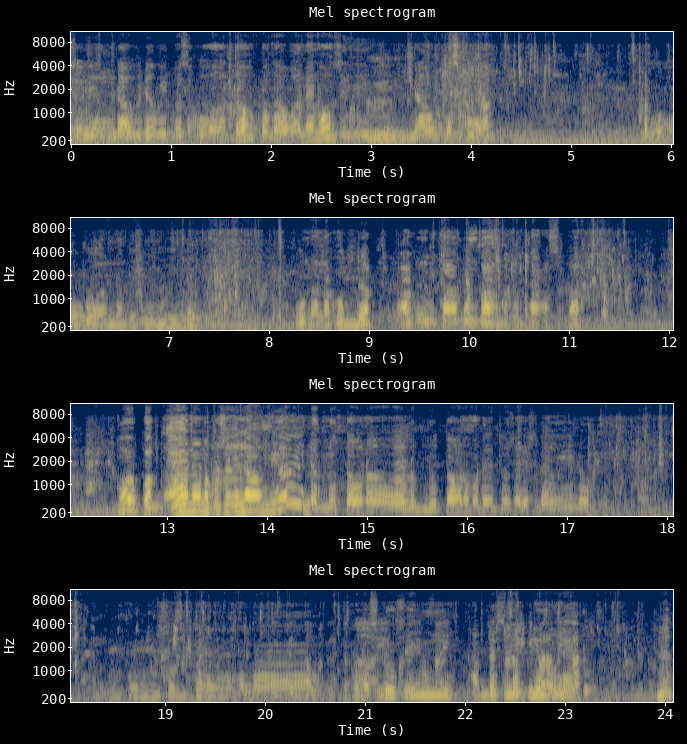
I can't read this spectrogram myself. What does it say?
So yung dawi-dawi pa sa kuwangan to, pagawa na mo, sige dawi pa sa kuwang. Oo, oh, ano kitang hilo. Una na kubdak, akong gitabon ba? Ako taas pa. Oh, pag ano na ko sa ilaw yoy, naglutaw na, naglutaw naman dito sa isda ng yung pagpa, ala, alas 12 yung abdas na yun uli. Hmm?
